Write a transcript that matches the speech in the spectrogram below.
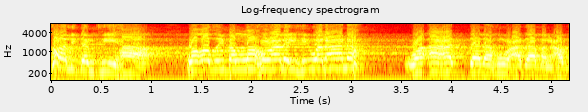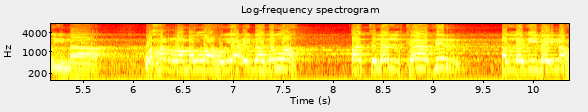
خالدا فيها. وغضب الله عليه ولعنه وأعد له عذابا عظيما. وحرم الله يا عباد الله قتل الكافر الذي بينه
